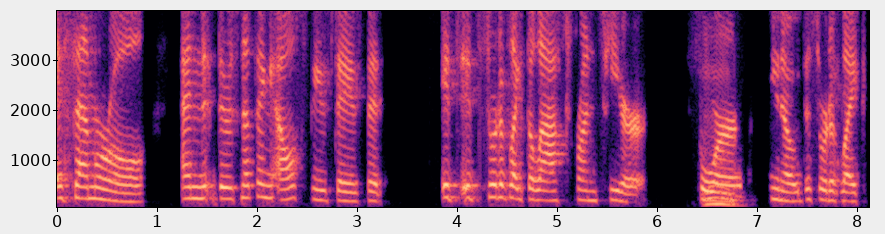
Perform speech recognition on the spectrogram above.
ephemeral. And there's nothing else these days that it's it's sort of like the last frontier for mm. you know the sort of like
